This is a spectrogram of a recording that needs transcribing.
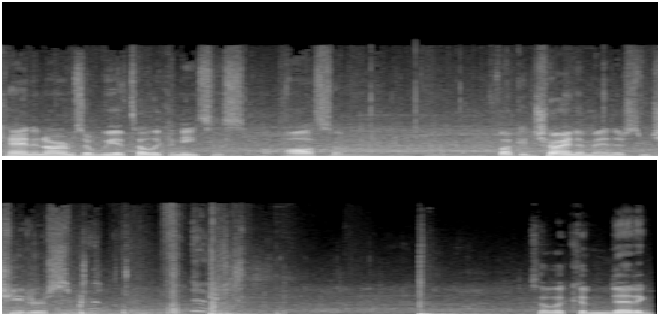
cannon arms and we have telekinesis. Awesome. Fucking China, man. There's some cheaters. Telekinetic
